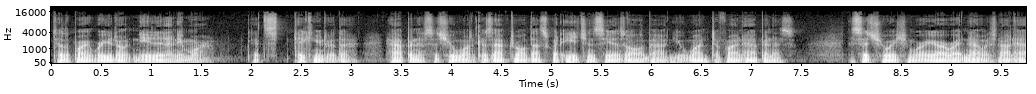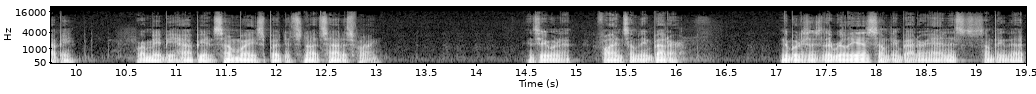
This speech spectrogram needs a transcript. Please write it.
to the point where you don't need it anymore. It's taking you to the happiness that you want, because after all, that's what agency is all about. You want to find happiness. The situation where you are right now is not happy, or maybe happy in some ways, but it's not satisfying and so you want to find something better. And the Buddha says there really is something better, and it's something that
